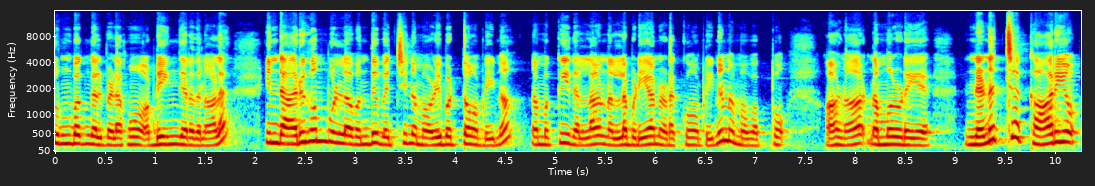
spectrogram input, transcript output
துன்பங்கள் விலகும் அப்படிங்கிறதுனால இந்த அருகம்புல்லை வந்து வச்சு நம்ம வழிபட்டோம் அப்படின்னா நமக்கு இதெல்லாம் நல்லபடியாக நடக்கும் அப்படின்னு நம்ம வைப்போம். ஆனால் நம்மளுடைய நினச்ச காரியம்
